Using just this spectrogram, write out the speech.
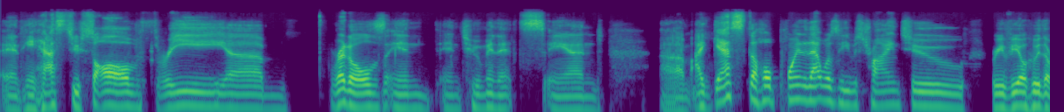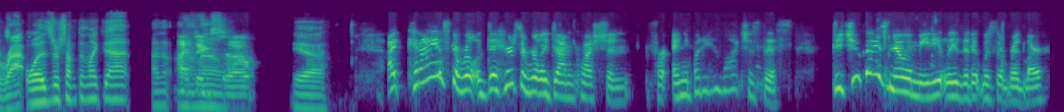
and he has to solve three um riddles in in two minutes and um i guess the whole point of that was he was trying to reveal who the rat was or something like that i don't, I I, don't think know. so. Yeah I can I ask a real? Here's a really dumb question for anybody who watches this. Did you guys know immediately that it was the Riddler?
